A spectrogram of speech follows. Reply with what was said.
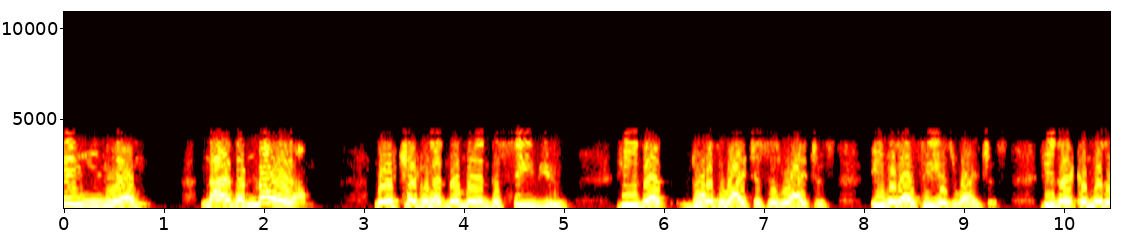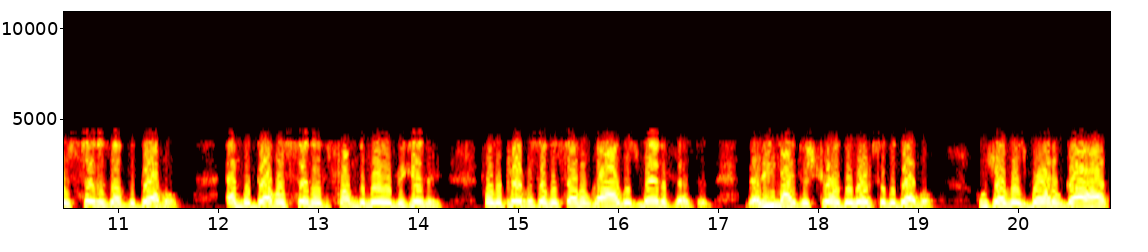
seen him, neither know him. Little children, let no man deceive you. He that doeth righteous is righteous, even as he is righteous. He that committeth sin is of the devil, and the devil sinneth from the very beginning. For the purpose of the Son of God was manifested, that he might destroy the works of the devil. Whosoever is born of God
